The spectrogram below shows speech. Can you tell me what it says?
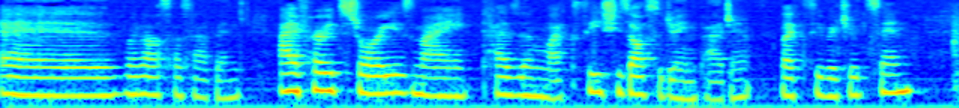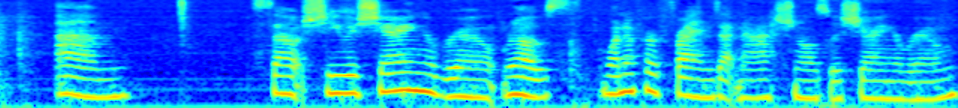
uh, what else has happened? I've heard stories. My cousin Lexi, she's also doing the pageant. Lexi Richardson. Um, so she was sharing a room. No, s- one of her friends at nationals was sharing a room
